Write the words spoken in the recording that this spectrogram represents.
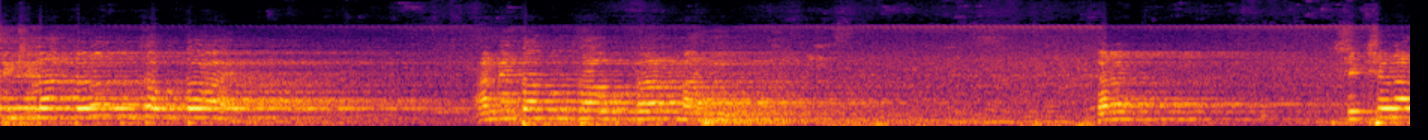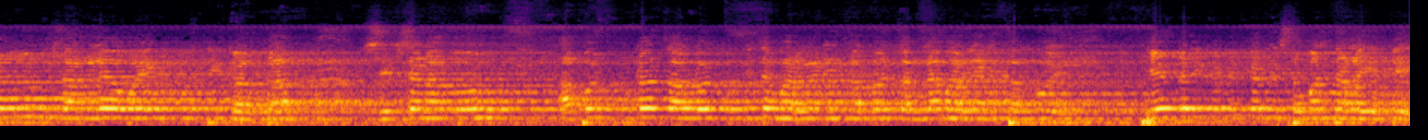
शिकला तरच तुमचा उद्धार आहे. अन्यथा तुमचा उद्धार नाही. कारण शिक्षणातून चांगल्या वाईट गोष्टी कळतात. शिक्षणातून आपण कुठं चाललोय चुकीच्या मार्गाने चाललोय चांगल्या मार्गाने चाललोय हे तरी त्याला येते.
